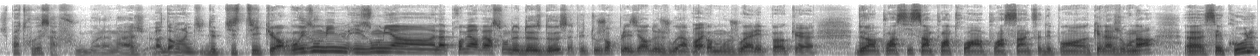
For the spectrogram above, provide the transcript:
J'ai pas trouvé ça fou, moi, la mage. Pas des, dingue. petits, des petits stickers. Bon, ils ont mis, ils ont mis un- la première version de 2-2. Ça fait toujours plaisir de jouer un peu Ouais. comme on jouait à l'époque, euh, de 1.6, 1.3, 1.5. Ça dépend euh, quel âge on a. Euh, c'est cool.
